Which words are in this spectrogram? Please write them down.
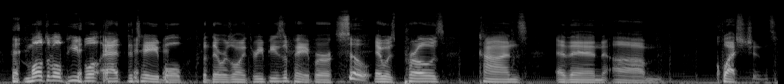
multiple people at the table, but there was only three pieces of paper. So it was pros, cons, and then um, questions,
